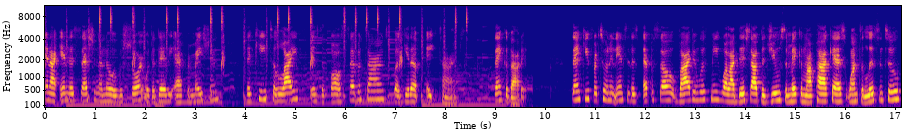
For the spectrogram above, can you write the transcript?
And I end this session, I know it was short, with a daily affirmation. The key to life is to fall seven times, but get up eight times. Think about it. Thank you for tuning into this episode, vibing with me while I dish out the juice and making my podcast one to listen to.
